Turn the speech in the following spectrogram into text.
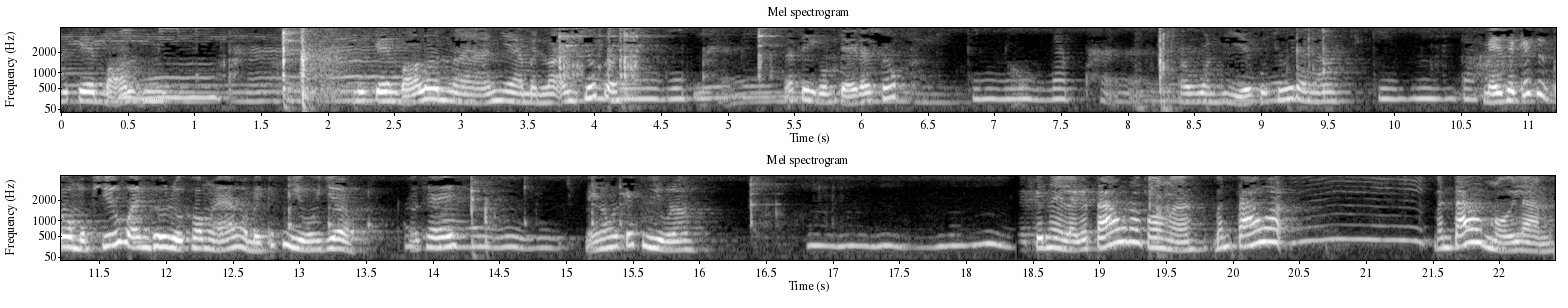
Mua kem bỏ mua kem bỏ lên mà ở nhà mình lo ăn trước rồi đất đi cũng chạy ra sốt. Thôi quên cái dĩa của chuối đây ha mẹ sẽ cắt cho con một xíu ăn thử được không? Nè rồi mẹ cắt nhiều hơn chưa? Ok mẹ không có cắt nhiều đâu cái này là cái táo đó con à bánh táo á. Bánh táo ông nội làm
